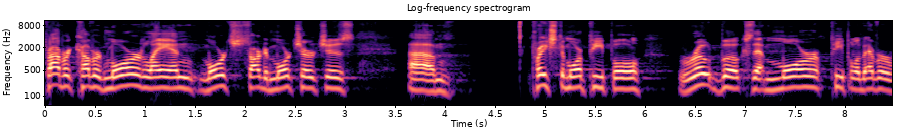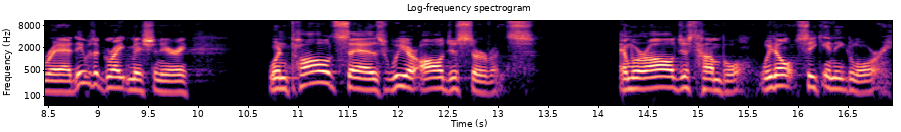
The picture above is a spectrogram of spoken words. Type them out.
probably covered more land, more started more churches, um, preached to more people, wrote books that more people have ever read. He was a great missionary. When Paul says we are all just servants and we're all just humble, we don't seek any glory.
